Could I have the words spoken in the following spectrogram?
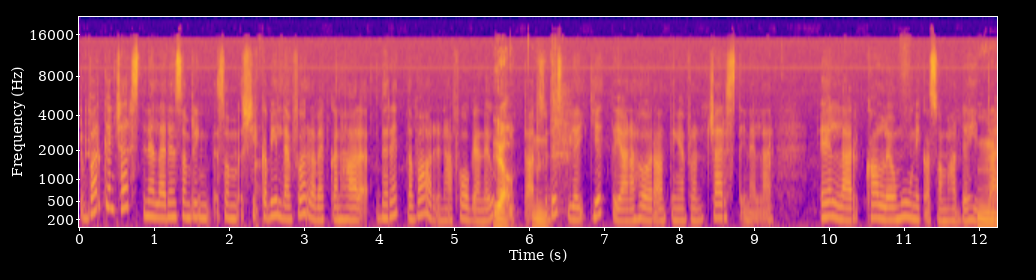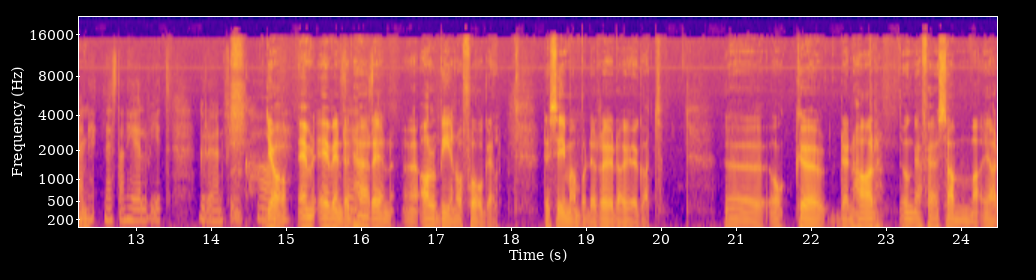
varken Kerstin eller den som, ring, som skickade bilden förra veckan har berättat var den här fågeln är Ja, upphittad. mm. Så det skulle jag jättegärna höra antingen från Kerstin eller, eller Kalle och Monica som hade hittat Mm. en nästan helvit grönfinkhare. Ja, även den här är en uh, albinofågel. Det ser man på det röda ögat. Eh, och eh, den har ungefär samma, ja,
